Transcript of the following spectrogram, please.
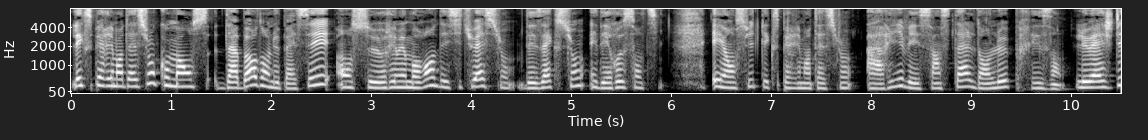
L'expérimentation commence d'abord dans le passé en se remémorant des situations, des actions et des ressentis. Et ensuite, l'expérimentation arrive et s'installe dans le présent. Le HD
